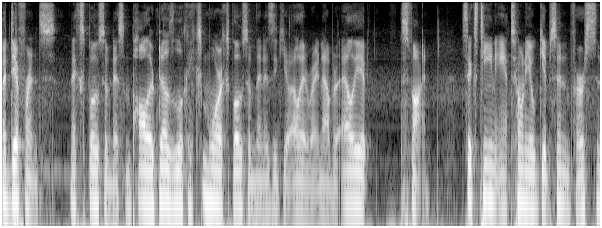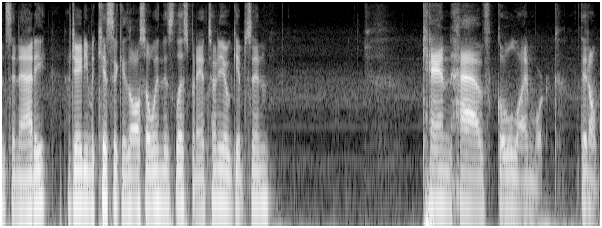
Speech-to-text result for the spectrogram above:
a difference in explosiveness. And Pollard does look ex- more explosive than Ezekiel Elliott right now, but Elliott is fine. 16, Antonio Gibson versus Cincinnati. Now, J.D. McKissic is also in this list, but Antonio Gibson can have goal line work. They don't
